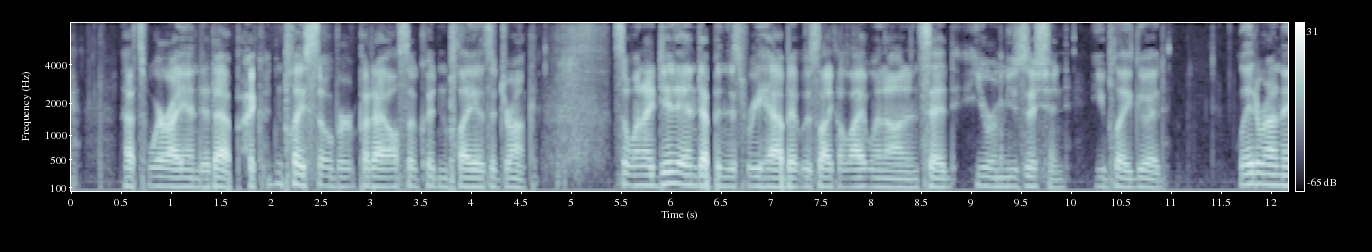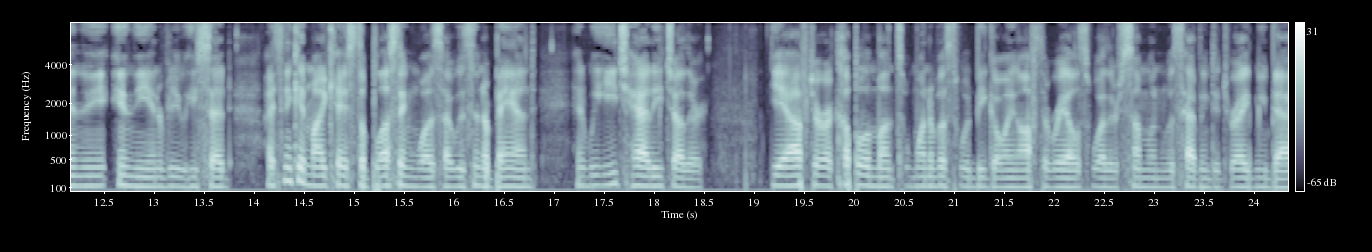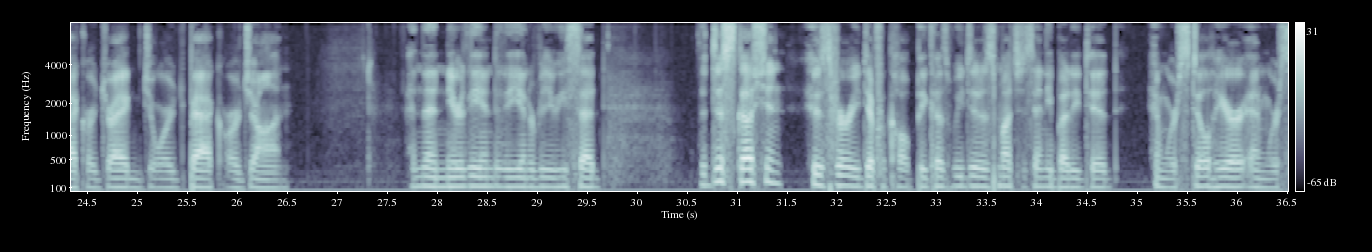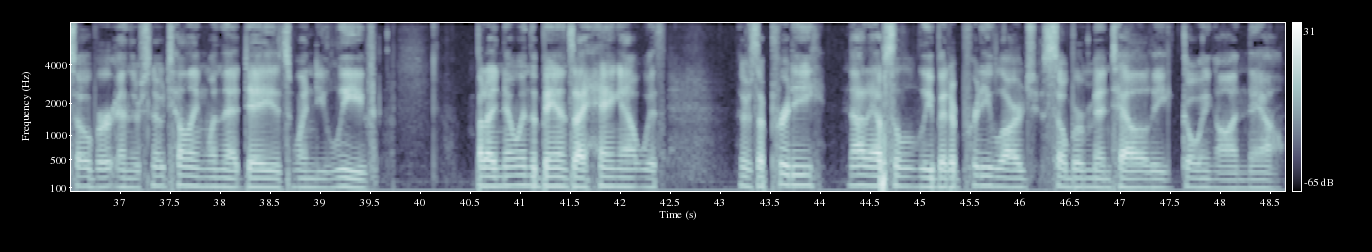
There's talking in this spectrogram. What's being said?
That's where I ended up. I couldn't play sober, but I also couldn't play as a drunk. So when I did end up in this rehab, it was like a light went on and said, "You're a musician. You play good." Later on in the in the interview, he said, "I think in my case the blessing was I was in a band and we each had each other. Yeah, after a couple of months, one of us would be going off the rails, whether someone was having to drag me back or drag George back or John." And then near the end of the interview, he said, The discussion is very difficult because we did as much as anybody did, and we're still here and we're sober, and there's no telling when that day is when you leave. But I know in the bands I hang out with, there's a pretty, not absolutely, but a pretty large sober mentality going on now.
